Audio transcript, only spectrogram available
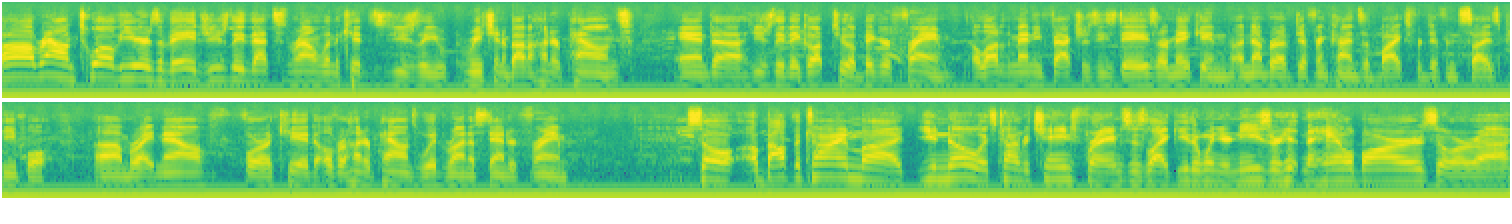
Uh, around 12 years of age. Usually that's around when the kid's usually reaching about 100 pounds and uh, usually they go up to a bigger frame. A lot of the manufacturers these days are making a number of different kinds of bikes for different size people. Um, right now, for a kid over 100 pounds would run a standard frame. So about the time uh, you know it's time to change frames is like either when your knees are hitting the handlebars or uh,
